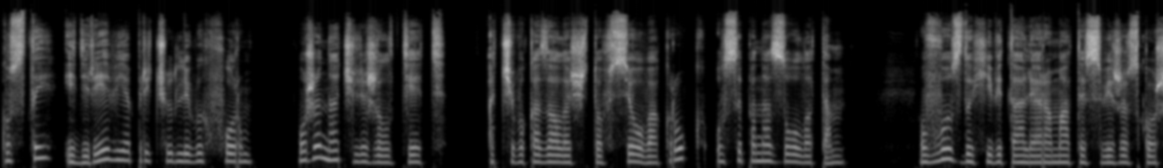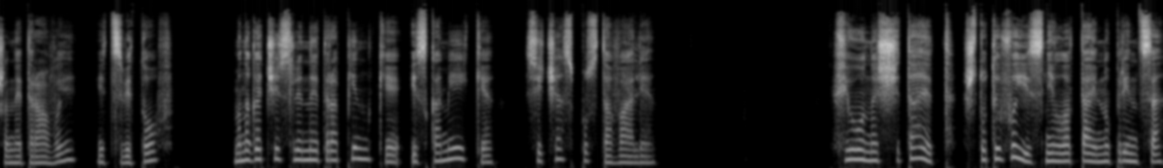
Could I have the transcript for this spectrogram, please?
Кусты и деревья причудливых форм уже начали желтеть, отчего казалось, что все вокруг усыпано золотом. В воздухе витали ароматы свежескошенной травы и цветов. Многочисленные тропинки и скамейки сейчас пустовали. Фиона считает, что ты выяснила тайну принца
